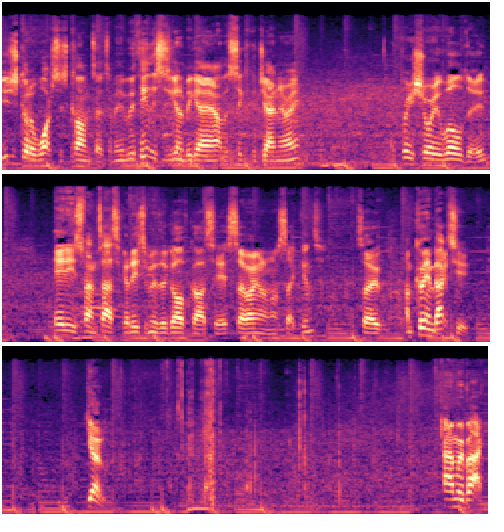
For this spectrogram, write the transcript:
you just got to watch this content. I mean, we think this is going to be going out on the 6th of January. I'm pretty sure it will do. It is fantastic. I need to move the golf carts here, so hang on a second. So I'm coming back to you. Yo. And we're back.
